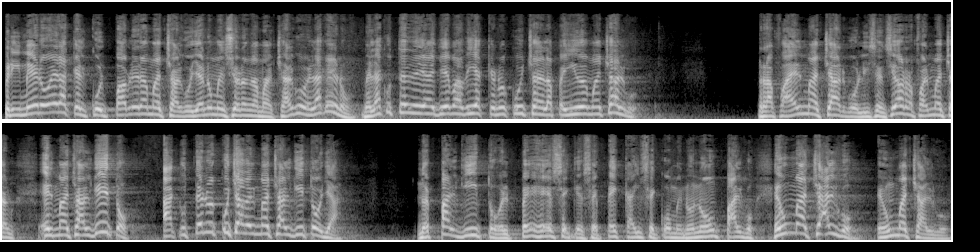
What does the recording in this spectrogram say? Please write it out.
Primero era que el culpable era Machalgo, ya no mencionan a Machalgo, ¿verdad que no? ¿Verdad que usted ya lleva días que no escucha el apellido de Machalgo? Rafael Machargo, licenciado Rafael Machargo. El machalguito, a que usted no escucha del machalguito ya. No es palguito, el pez ese que se pesca y se come, no, no un palgo. Es un machalgo, es un machalgo.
